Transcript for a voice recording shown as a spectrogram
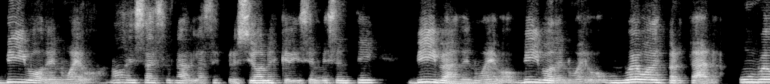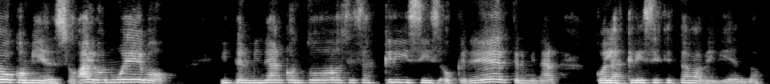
vivo de nuevo, ¿no? Esa es una de las expresiones que dicen, me sentí viva de nuevo, vivo de nuevo, un nuevo despertar, un nuevo comienzo, algo nuevo y terminar con todas esas crisis o querer terminar con las crisis que estaba viviendo.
